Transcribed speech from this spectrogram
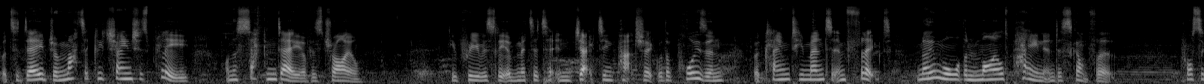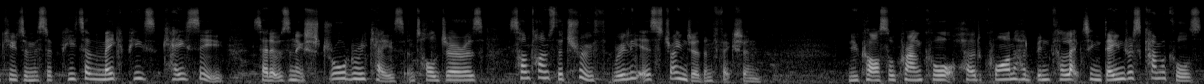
but today dramatically changed his plea on the second day of his trial. He previously admitted to injecting Patrick with a poison, but claimed he meant to inflict no more than mild pain and discomfort. Prosecutor Mr. Peter Makepeace KC said it was an extraordinary case and told jurors sometimes the truth really is stranger than fiction. Newcastle Crown Court heard Kwan had been collecting dangerous chemicals,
